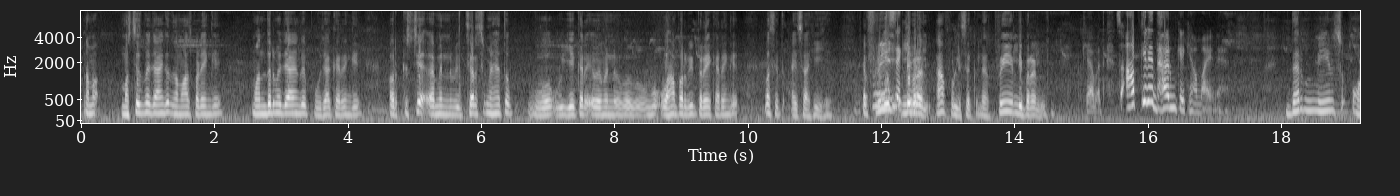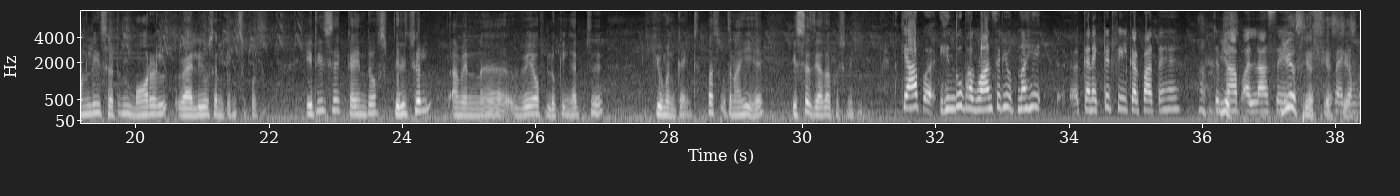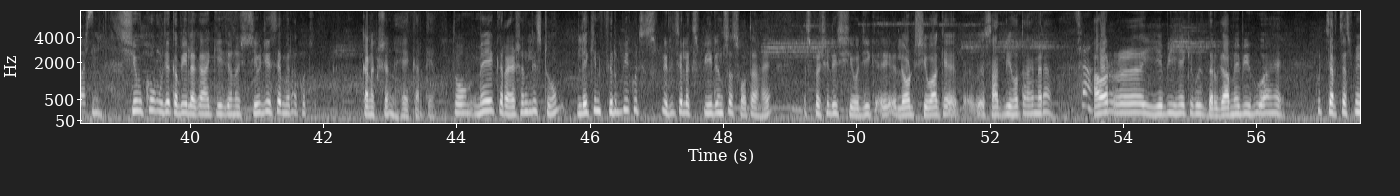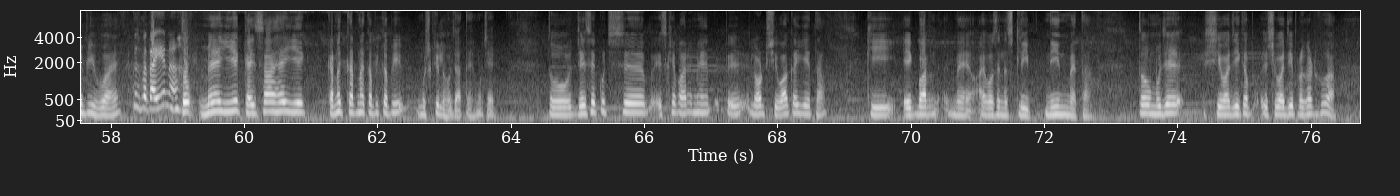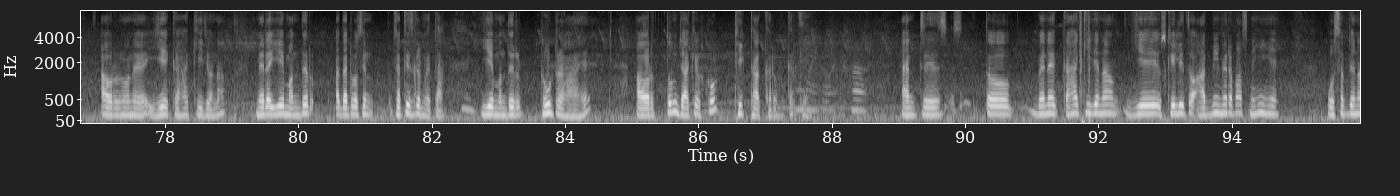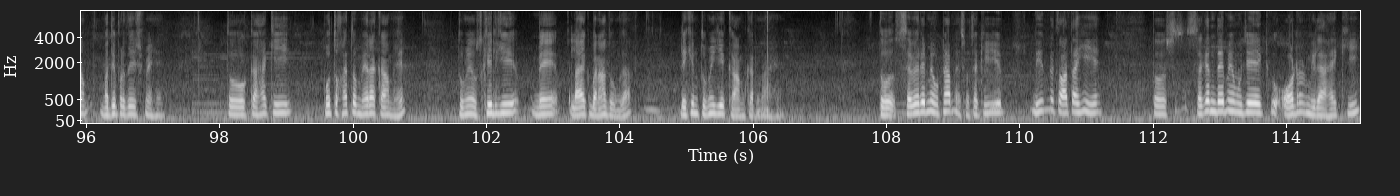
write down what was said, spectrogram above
नमा मस्जिद में जाएँगे तो नमाज़ पढ़ेंगे मंदिर में जाएँगे पूजा करेंगे और क्रिश्चियन आई मीन चर्च में है तो वो ये करे आई मीन वहाँ पर भी प्रे करेंगे। बस ऐसा ही है। फ्री लिबरल हाँ फुल्ली सेकुलर फ्री लिबरल क्या बात है? सो आपके लिए धर्म के क्या मायने हैं? Dharma means only moral values and principles. It is a kind of spiritual, I mean, uh, way of looking at uh, humankind. बस उतना ही है। इससे ज़्यादा कुछ नहीं। तो क्या आप हिंदू भगवान से भी उतना ही कनेक्टेड फील कर पाते हैं? जितना yes. आप अल्लाह से यस यस यस पैगंबर से। शिव को मुझे कभी लगा कि जो ना शिव जी से मेरा कुछ कनेक्शन है करके। तो मैं एक रैशनलिस्ट हूँ लेकिन फिर भी कुछ स्पिरिचुअल एक्सपीरियंसेस होता है स्पेशली शिवजी के लॉर्ड शिवा के साथ भी होता है मेरा। अच्छा। और ये भी है कि कुछ दरगाह में भी हुआ है कुछ चर्चेस में भी हुआ है। कुछ बताइए ना। तो मैं ये कैसा है ये कनेक्ट करना कभी कभी मुश्किल हो जाते हैं मुझे। तो जैसे कुछ इसके बारे में लॉर्ड शिवा का ये था कि एक बार मैं आई वॉज़ इन स्लीप नींद में था। तो मुझे शिवाजी का शिवाजी प्रकट हुआ और उन्होंने ये कहा कि जो ना मेरा ये मंदिर दैट वॉज़ इन छत्तीसगढ़ में था। ये मंदिर टूट रहा है और तुम जाके उसको ठीक ठाक करो करके। हाँ। एंड तो मैंने कहा कि जो ना ये उसके लिए तो आदमी मेरे पास नहीं है वो सब जो ना मध्य प्रदेश में है। तो कहा कि वो तो है तो मेरा काम है तुम्हें उसके लिए मैं लायक बना दूँगा लेकिन तुम्हें ये काम करना है। तो सवेरे में उठा मैं सोचा कि ये नींद में तो आता ही है। तो सेकेंड डे में मुझे एक ऑर्डर मिला है कि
